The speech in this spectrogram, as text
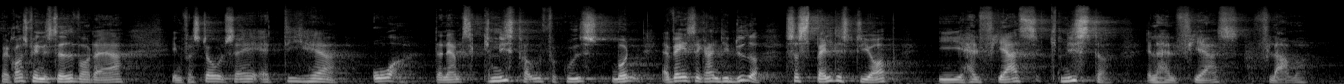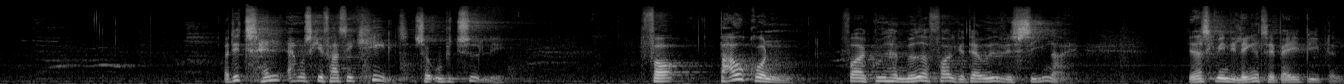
Man kan også finde et sted, hvor der er en forståelse af, at de her ord, der nærmest knistrer ud fra Guds mund, at hver eneste gang de lyder, så spaltes de op i 70 knister eller 70 flammer. Og det tal er måske faktisk ikke helt så ubetydeligt. For baggrunden for, at Gud har møder folket derude ved Sinai, ja, der skal vi egentlig længere tilbage i Bibelen.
